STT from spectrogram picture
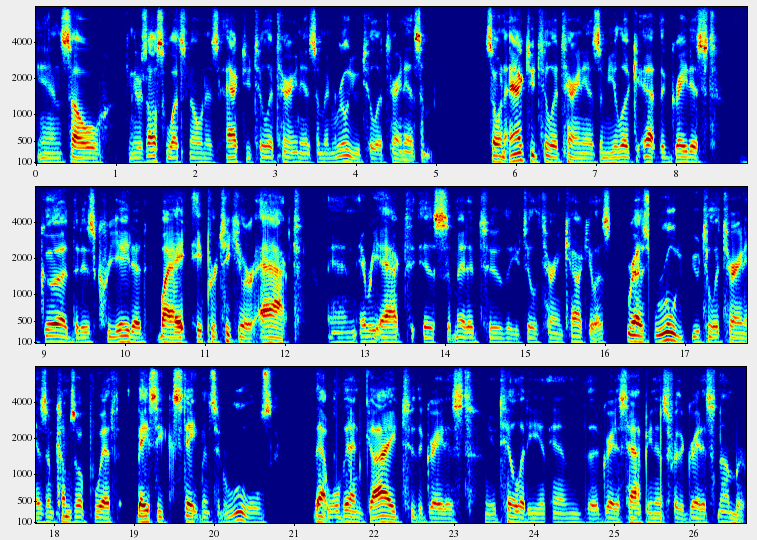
And so there's also what's known as act utilitarianism and rule utilitarianism. So in act utilitarianism, you look at the greatest good that is created by a particular act, and every act is submitted to the utilitarian calculus. Whereas rule utilitarianism comes up with basic statements and rules that will then guide to the greatest utility and the greatest happiness for the greatest number.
